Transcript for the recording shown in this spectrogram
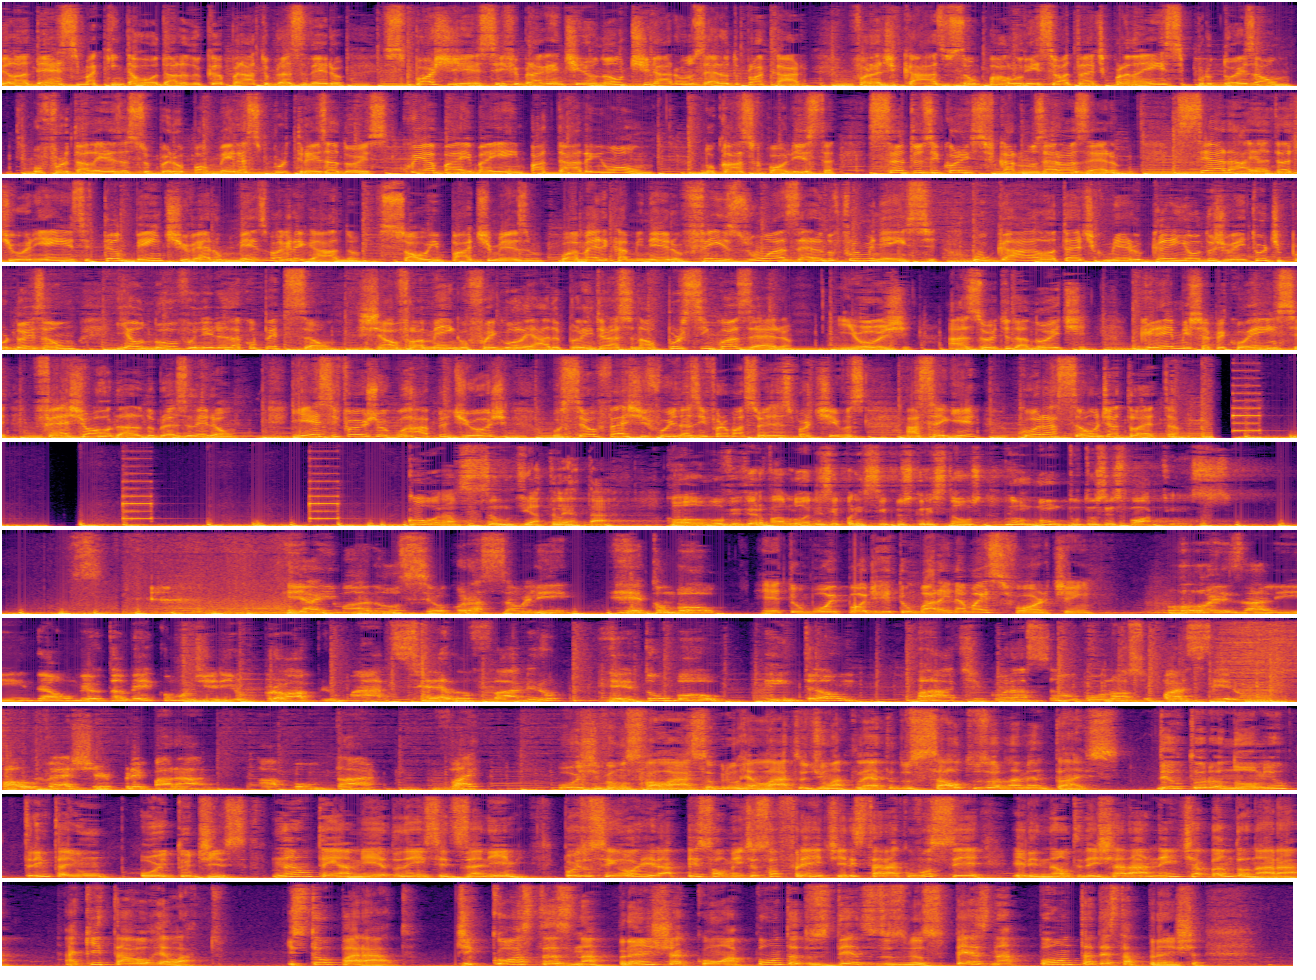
Pela 15ª rodada do Campeonato Brasileiro, Sport de Recife e Bragantino não tiraram zero do placar. Fora de casa, São Paulo venceu o Atlético Paranaense por 2 a 1. O Fortaleza superou o Palmeiras por 3 a 2. Cuiabá e Bahia empataram em 1 a 1. No Clássico Paulista, Santos e Corinthians ficaram no 0 a 0. Ceará e Atlético Goianiense também tiveram o mesmo agregado, só o empate mesmo. O América Mineiro fez 1 a 0 no Fluminense. O Galo, Atlético Mineiro, ganhou do Juventude por 2 a 1 e é o novo líder da competição. Já o Flamengo foi goleado pelo Internacional por 5 a 0. E hoje, às 8 da noite, Grêmio e Chapecoense fecham a rodada do Brasileirão. E esse foi o jogo rápido de hoje, o seu fast food das informações esportivas. A seguir, Coração de Atleta. Coração de Atleta. Como viver valores e princípios cristãos no mundo dos esportes. E aí, mano, seu coração ele retumbou? Retumbou e pode retumbar ainda mais forte, hein? Coisa linda! O meu também, como diria o próprio Marcelo Fábio, retumbou. Então, bate coração com o nosso parceiro Paulo Vescher. Preparar, apontar, vai! Hoje vamos falar sobre o relato de um atleta dos saltos ornamentais. Deuteronômio 31:8 diz: Não tenha medo nem se desanime, pois o Senhor irá pessoalmente à sua frente, ele estará com você, ele não te deixará nem te abandonará. Aqui está o relato. Estou parado, de costas na prancha, com a ponta dos dedos dos meus pés na ponta desta prancha,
